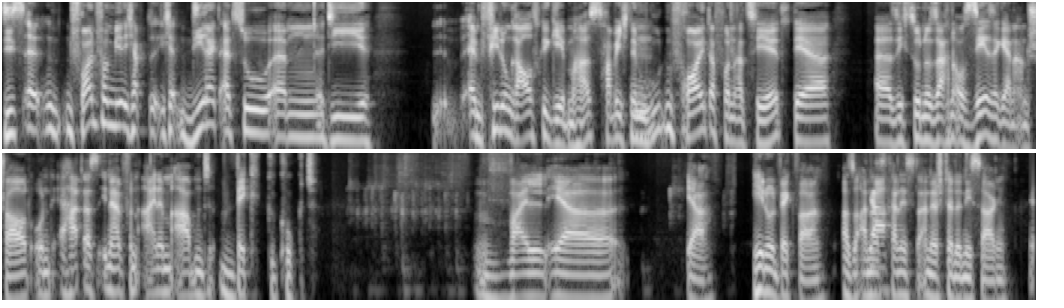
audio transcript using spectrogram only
Sie ist äh, ein Freund von mir. Ich habe ich hab direkt, als du ähm, die äh, Empfehlung rausgegeben hast, habe ich einem Mhm. guten Freund davon erzählt, der äh, sich so eine Sachen auch sehr, sehr gerne anschaut. Und er hat das innerhalb von einem Abend weggeguckt. Weil er, ja, hin und weg war. Also anders Ja. kann ich es an der Stelle nicht sagen.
